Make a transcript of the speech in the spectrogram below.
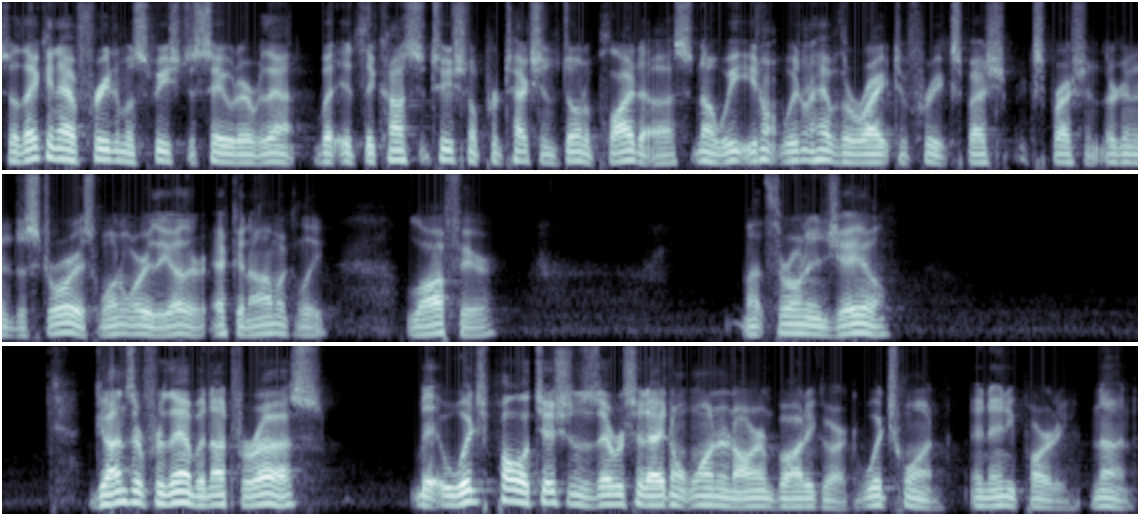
So they can have freedom of speech to say whatever that, but if the constitutional protections don't apply to us, no, we don't we don't have the right to free expression. They're going to destroy us one way or the other, economically, lawfare, not thrown in jail. Guns are for them, but not for us. Which politician has ever said, "I don't want an armed bodyguard"? Which one in any party? None.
